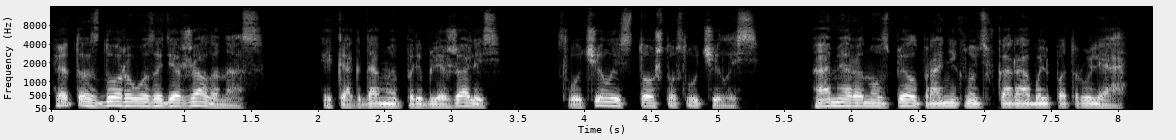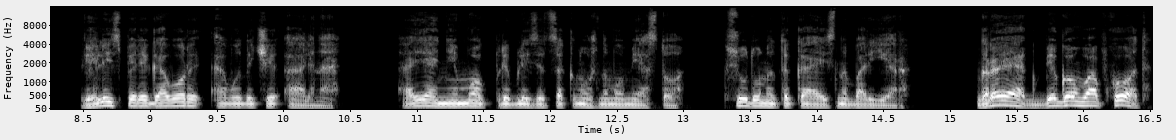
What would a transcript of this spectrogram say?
Это здорово задержало нас. И когда мы приближались, случилось то, что случилось. Амерон успел проникнуть в корабль патруля. Велись переговоры о выдаче Алина. А я не мог приблизиться к нужному месту, всюду натыкаясь на барьер. «Грег, бегом в обход!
